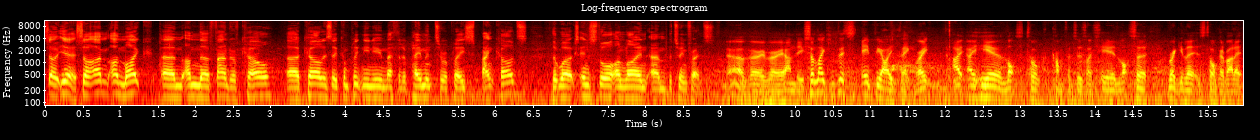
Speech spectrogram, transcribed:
So yeah, so I'm, I'm Mike. Um, I'm the founder of Curl. Uh, Curl is a completely new method of payment to replace bank cards that works in store, online, and between friends. Yeah, very, very handy. So, like this API thing, right? I, I hear lots of talk at conferences, I hear lots of regulators talking about it.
